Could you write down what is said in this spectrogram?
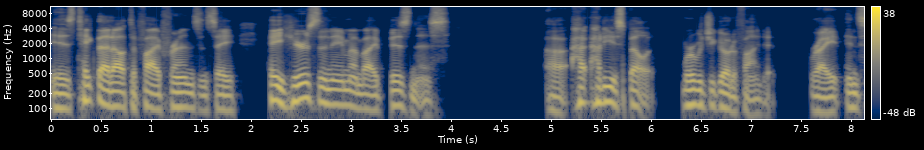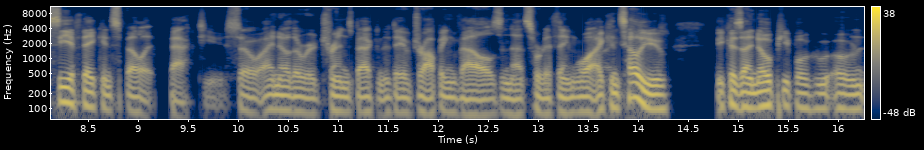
is take that out to five friends and say, Hey, here's the name of my business. Uh, how, how do you spell it? Where would you go to find it? Right. And see if they can spell it back to you. So I know there were trends back in the day of dropping vowels and that sort of thing. Well, I can tell you because I know people who own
